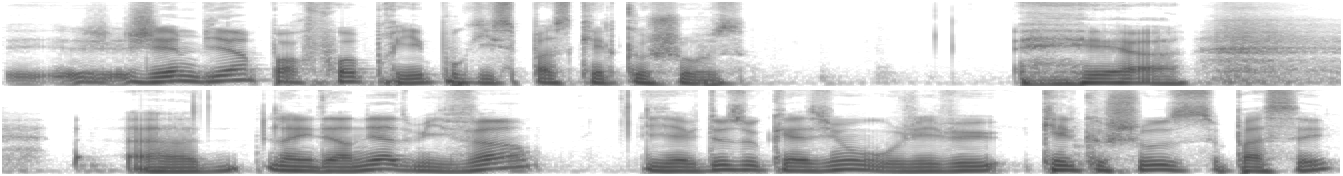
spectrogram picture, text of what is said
j'aime bien parfois prier pour qu'il se passe quelque chose. Et l'année dernière, 2020, il y a eu deux occasions où j'ai vu quelque chose se passer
